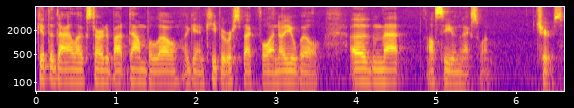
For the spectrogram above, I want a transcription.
Get the dialogue started about down below. Again, keep it respectful. I know you will. Other than that, I'll see you in the next one. Cheers.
